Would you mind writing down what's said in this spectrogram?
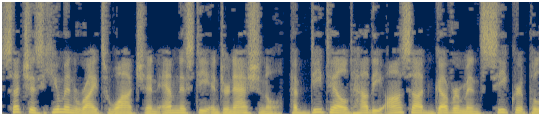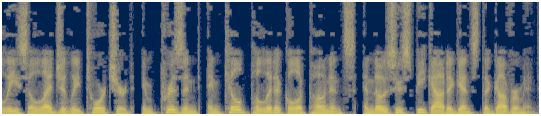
such as Human Rights Watch and Amnesty International, have detailed how the Assad government's secret police allegedly tortured, imprisoned, and killed political opponents, and those who speak out against the government.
